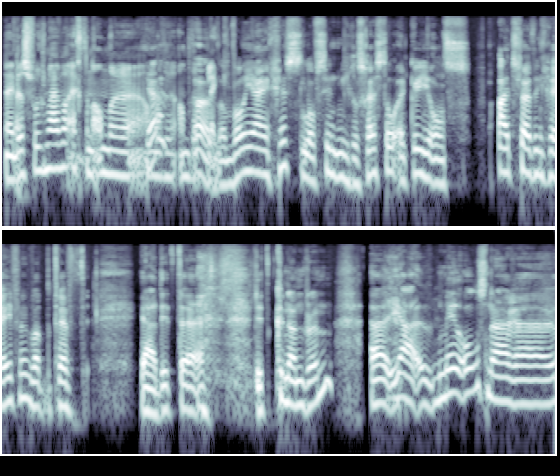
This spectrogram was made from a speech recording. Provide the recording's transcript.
Nee, dat is volgens mij wel echt een andere, andere, Ja? andere Oh, plek. Dan woon jij in Gestel of Sint-Michiels-Gestel en kun je ons uitsluiting geven wat betreft ja, dit, eh dit conundrum. Eh, ja, mail ons naar uh.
